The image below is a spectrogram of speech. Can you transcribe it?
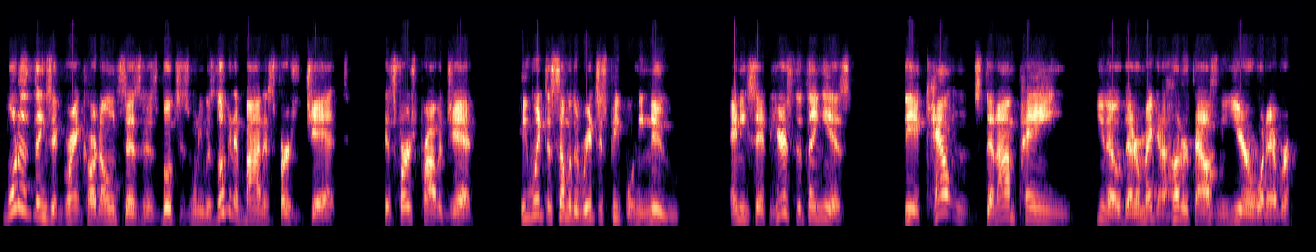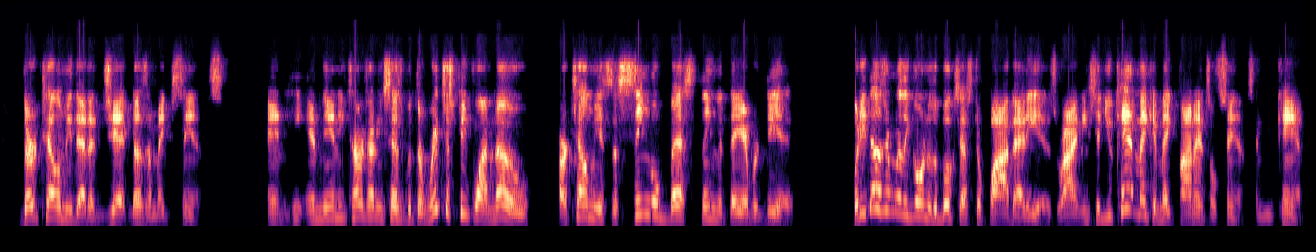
one of the things that Grant Cardone says in his books is when he was looking at buying his first jet, his first private jet, he went to some of the richest people he knew, and he said, "Here's the thing: is the accountants that I'm paying, you know, that are making a hundred thousand a year or whatever, they're telling me that a jet doesn't make sense." And he and then he turns out and he says, "But the richest people I know are telling me it's the single best thing that they ever did." But he doesn't really go into the books as to why that is, right? And he said, "You can't make it make financial sense, and you can't."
